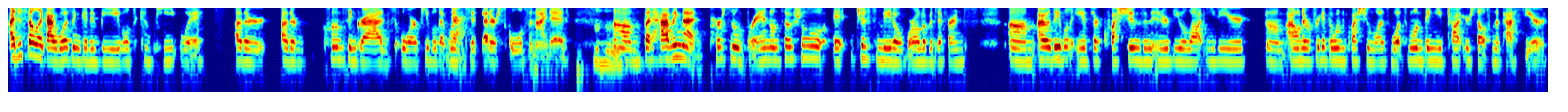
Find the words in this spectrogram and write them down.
I just felt like I wasn't going to be able to compete with other other Clemson grads or people that went yeah. to better schools than I did. Mm-hmm. Um, but having that personal brand on social, it just made a world of a difference. Um, I was able to answer questions in the interview a lot easier. Um, I will never forget the one question was, "What's one thing you've taught yourself in the past year?"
